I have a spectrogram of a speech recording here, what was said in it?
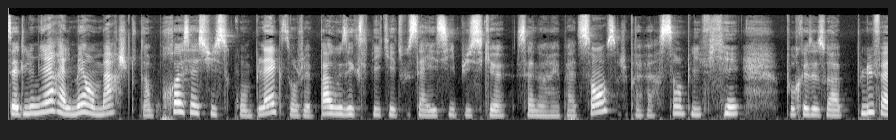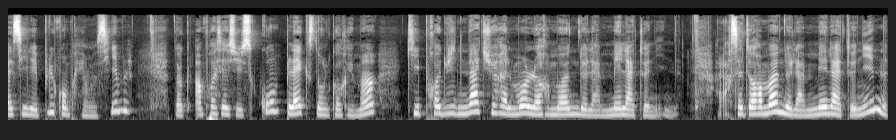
Cette lumière, elle met en marche tout un processus complexe dont je ne vais pas vous expliquer tout ça ici puisque ça n'aurait pas de sens. Je préfère simplifier pour que ce soit plus facile et plus compréhensible. Donc un processus complexe dans le corps humain qui produit naturellement l'hormone de la mélatonine. Alors cette hormone de la mélatonine,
